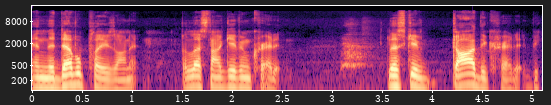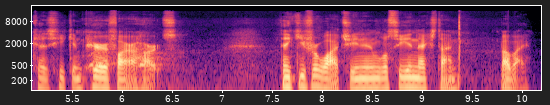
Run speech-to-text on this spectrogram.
and the devil plays on it. But let's not give him credit. Let's give God the credit because he can purify our hearts. Thank you for watching, and we'll see you next time. Bye bye.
